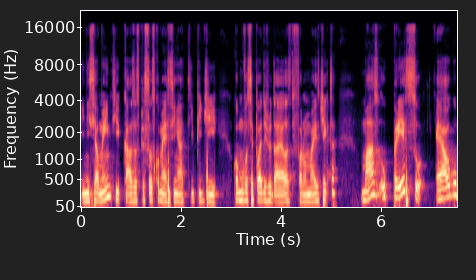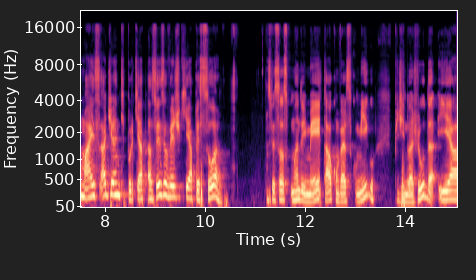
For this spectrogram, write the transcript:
inicialmente, caso as pessoas comecem a te pedir como você pode ajudar elas de forma mais direta. Mas o preço é algo mais adiante, porque às vezes eu vejo que a pessoa as pessoas mandam e-mail e tal, conversam comigo pedindo ajuda e a,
